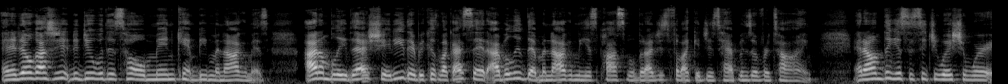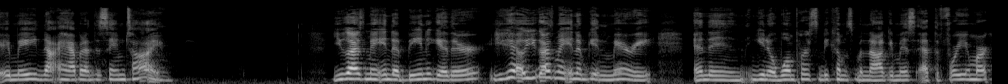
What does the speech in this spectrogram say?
and it don't got shit to do with this whole men can't be monogamous. I don't believe that shit either because, like I said, I believe that monogamy is possible, but I just feel like it just happens over time. And I don't think it's a situation where it may not happen at the same time. You guys may end up being together. You hell, you guys may end up getting married, and then you know one person becomes monogamous at the four year mark,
